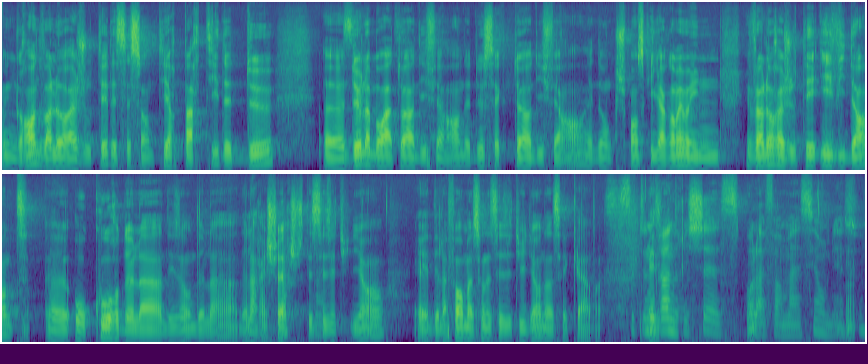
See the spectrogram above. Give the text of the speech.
une, grande valeur ajoutée de se sentir partie de deux euh, deux laboratoires différents, de deux secteurs différents. Et donc, je pense qu'il y a quand même une, valeur ajoutée évidente euh, au cours de la, disons, de la, de la recherche de ces étudiants et de la formation de ces étudiants dans ces cadres. C'est une grande richesse pour la formation, bien sûr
